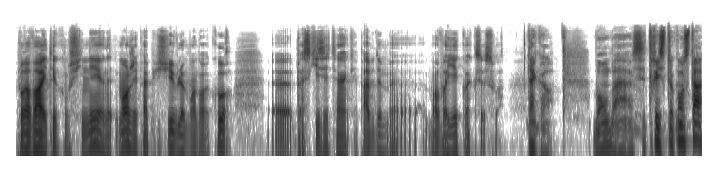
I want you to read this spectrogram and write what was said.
pour avoir été confiné, honnêtement, j'ai pas pu suivre le moindre cours euh, parce qu'ils étaient incapables de me- m'envoyer quoi que ce soit. D'accord. Bon, ben, c'est triste constat.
